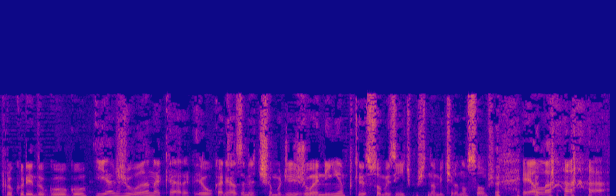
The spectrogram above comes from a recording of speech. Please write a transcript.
Procurem do Google. E a Joana, cara, eu carinhosamente chamo de Joaninha, porque somos íntimos. Não, mentira, não somos. ela,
